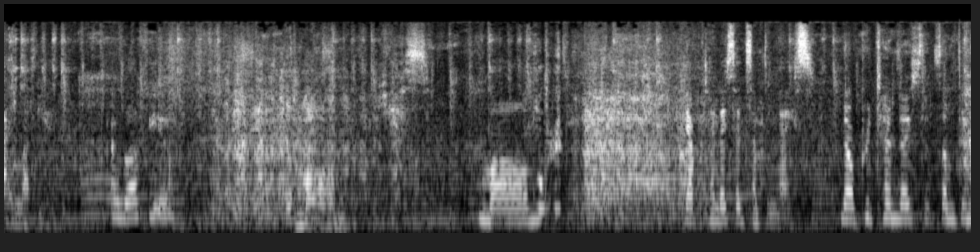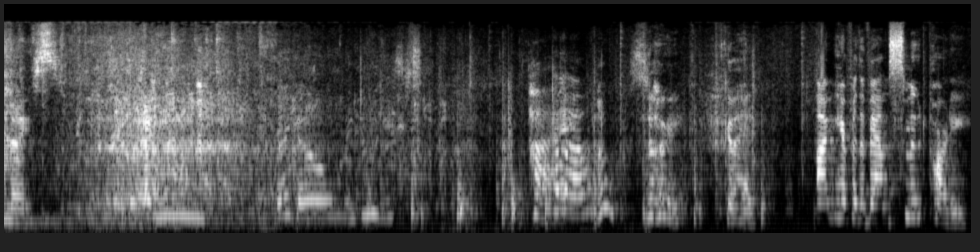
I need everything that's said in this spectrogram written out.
I love you. I love you. Mom. Yes. Mom. Now pretend I said something nice. Now pretend I said something nice. I mean, there I go. I'm doing this. Hi. Hello. Oh, sorry. Go ahead. I'm here for the Van Smoot party.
